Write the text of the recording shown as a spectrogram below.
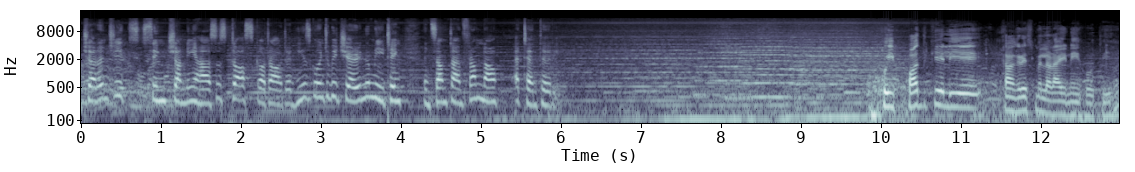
Charanjit Singh Channi has his task cut out and he is going to be chairing a meeting in some time from now at 10.30. कोई पद के लिए कांग्रेस में लड़ाई नहीं होती है।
